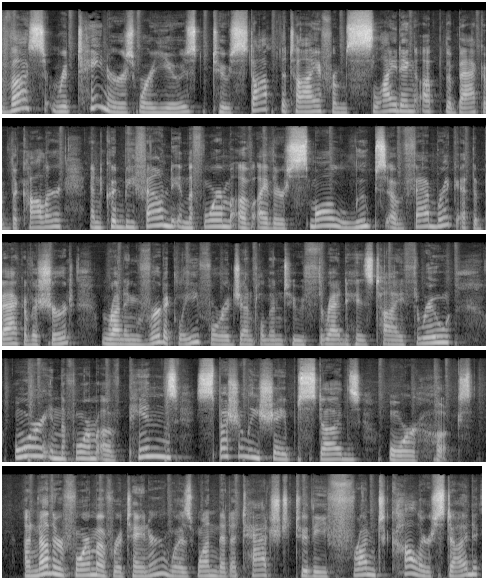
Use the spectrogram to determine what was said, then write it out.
Thus, retainers were used to stop the tie from sliding up the back of the collar and could be found in the form of either small loops of fabric at the back of a shirt running vertically for a gentleman to thread his tie through, or in the form of pins, specially shaped studs, or hooks. Another form of retainer was one that attached to the front collar stud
